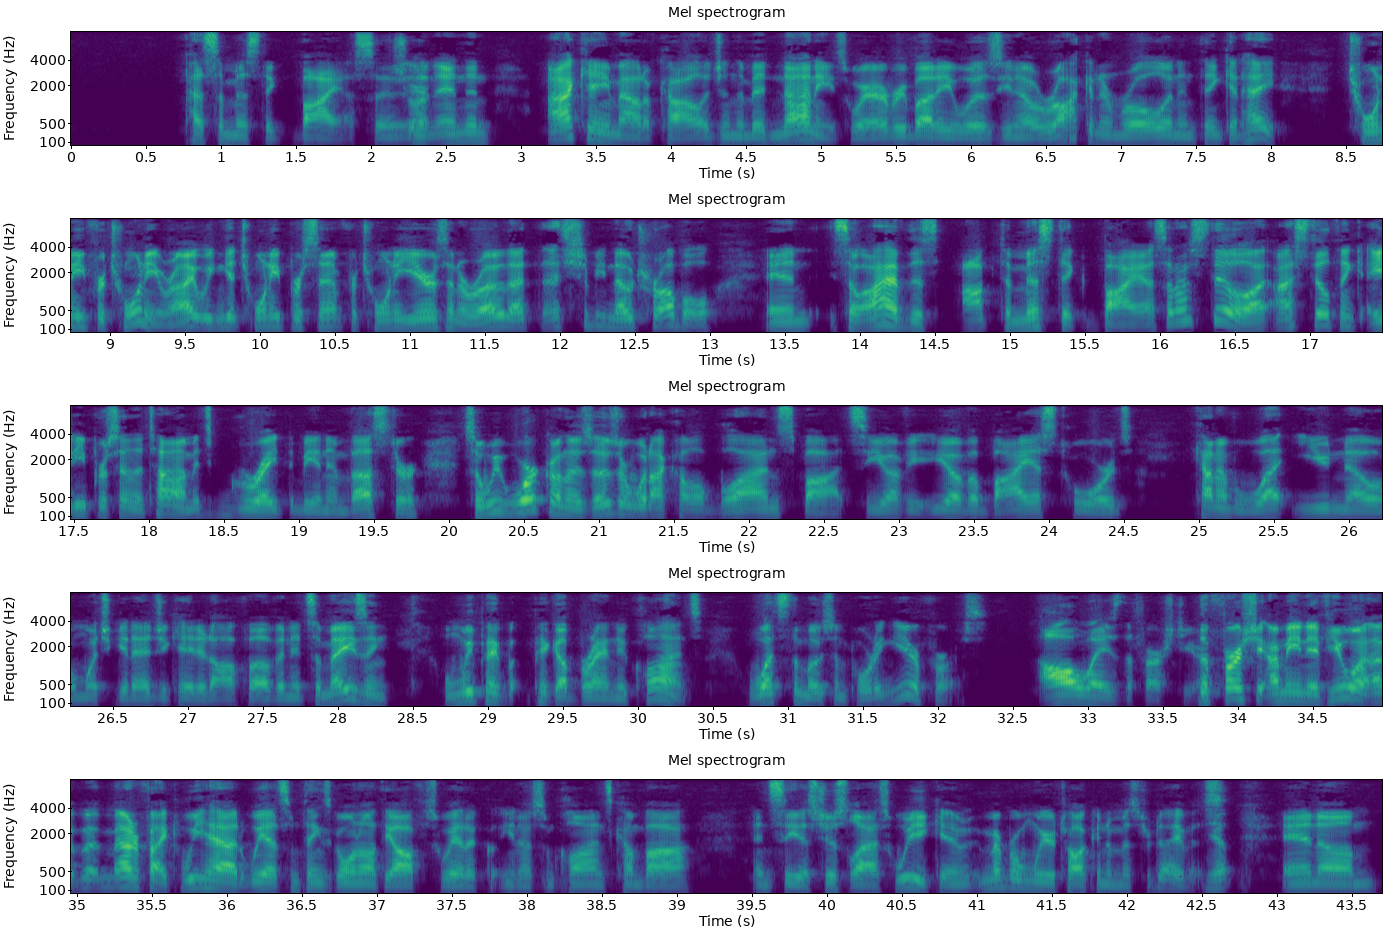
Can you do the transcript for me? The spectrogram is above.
pessimistic bias, and Sure. and, and then. I came out of college in the mid 90s where everybody was, you know, rocking and rolling and thinking, hey, 20 for 20, right? We can get 20% for 20 years in a row. That, that should be no trouble. And so I have this optimistic bias and I'm still, I, I still think 80% of the time it's great to be an investor. So we work on those. Those are what I call blind spots. So you have, you have a bias towards kind of what you know and what you get educated off of. And it's amazing when we pick, pick up brand new clients. What's the most important year for us? Always the first year. The first year, I mean, if you want, uh, matter of fact, we had we had some things going on at the office. We had a, you know some clients come by and see us just last week. And remember when we were talking to Mr. Davis? Yep. And um,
